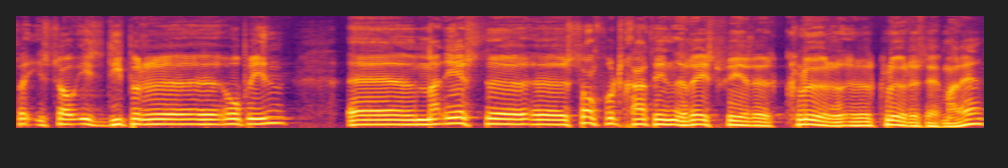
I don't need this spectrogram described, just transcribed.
we zo- iets dieper op in. Maar eerst, Zandvoort gaat in racesferen kleuren, kleuren, zeg maar. Hè? Ik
